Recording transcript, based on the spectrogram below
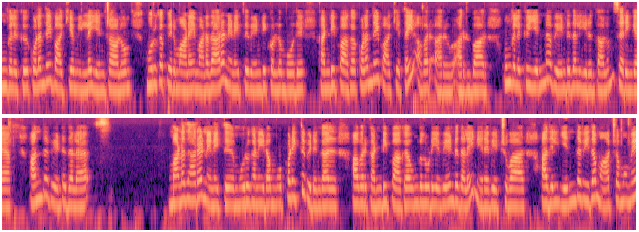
உங்களுக்கு குழந்தை பாக்கியம் இல்லை என்றாலும் முருகப்பெருமானை மனதார நினைத்து வேண்டிக் கொள்ளும் போது கண்டிப்பாக குழந்தை பாக்கியத்தை அவர் அரு அருள்வார். உங்களுக்கு என்ன வேண்டுதல் இருந்தாலும் சரிங்க. அந்த வேண்டுதலை மனதார நினைத்து முருகனிடம் ஒப்படைத்து விடுங்கள். அவர் கண்டிப்பாக உங்களுடைய வேண்டுதலை நிறைவேற்றுவார். அதில் எந்தவித மாற்றமுமே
